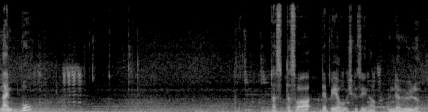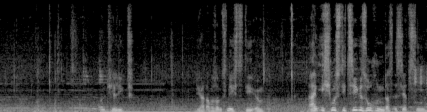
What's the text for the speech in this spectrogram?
Nein, wo... Das, das war der Bär, wo ich gesehen habe. In der Höhle. Und hier liegt... Die hat aber sonst nichts. Die, ähm Nein, ich muss die Ziege suchen. Das ist jetzt ein...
